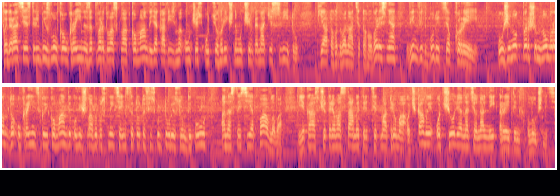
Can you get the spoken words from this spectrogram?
Федерація стрільби з лука України затвердила склад команди, яка візьме участь у цьогорічному чемпіонаті світу. 5-12 вересня він відбудеться в Кореї. У жінок першим номером до української команди увійшла випускниця інституту фізкультури СумДПУ Анастасія Павлова, яка з 433 очками очолює національний рейтинг лучниць.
